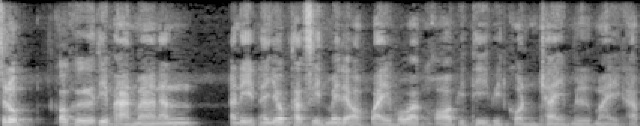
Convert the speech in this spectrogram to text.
สรุปก็คือที่ผ่านมานั้น อดีตนายกทักษิณไม่ได้ออกไป เพราะว่าขอผิดที่ผิดคนใช้มือใหม่ครับ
